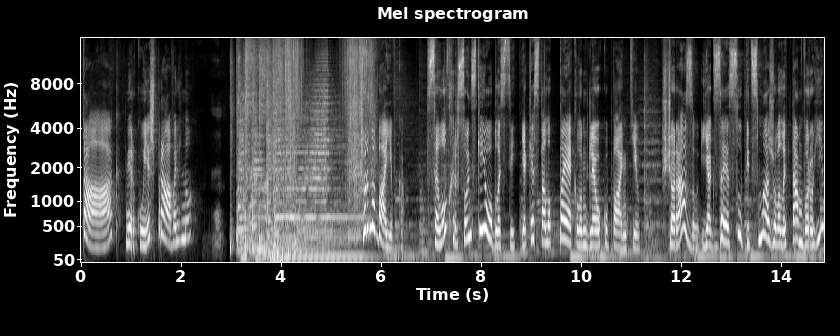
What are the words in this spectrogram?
Так, міркуєш правильно. Чорнобаївка село в Херсонській області, яке стало пеклом для окупантів. Щоразу, як ЗСУ підсмажували там ворогів,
